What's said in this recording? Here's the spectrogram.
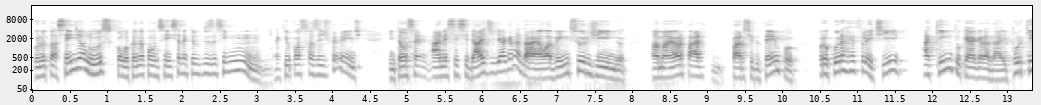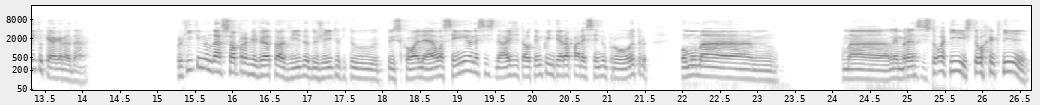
Quando tu acende a luz, colocando a consciência naquilo, tu diz assim, hum, aqui eu posso fazer diferente. Então a necessidade de agradar, ela vem surgindo a maior par parte do tempo, procura refletir a quem tu quer agradar e por que tu quer agradar. Por que, que não dá só para viver a tua vida do jeito que tu, tu escolhe ela, sem a necessidade de estar o tempo inteiro aparecendo para o outro como uma, uma lembrança? Estou aqui, estou aqui.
